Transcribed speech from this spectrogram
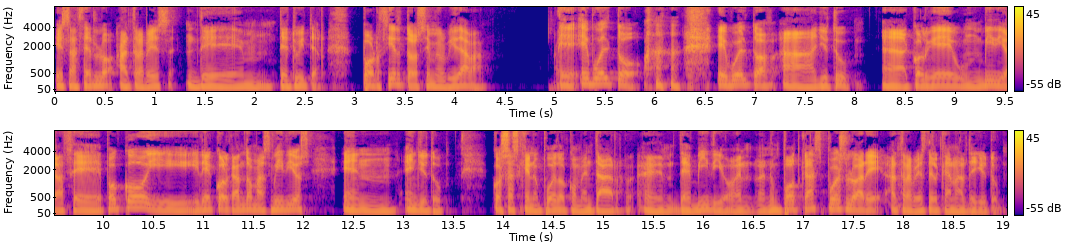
es hacerlo a través de, Twitter. Por cierto, se me olvidaba. Eh, he vuelto, he vuelto a YouTube eh, colgué un vídeo hace poco y iré colgando más vídeos en, YouTube. Cosas que no puedo comentar eh, de vídeo en, un podcast, pues lo haré a través del canal de YouTube.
